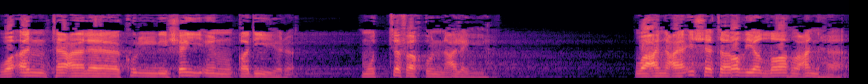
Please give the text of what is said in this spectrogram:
وأنت على كل شيء قدير. متفق عليه. وعن عائشة رضي الله عنها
